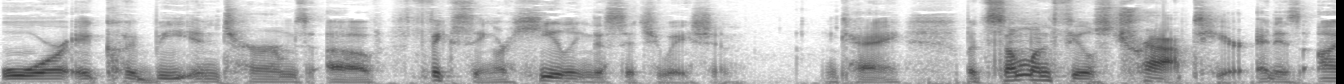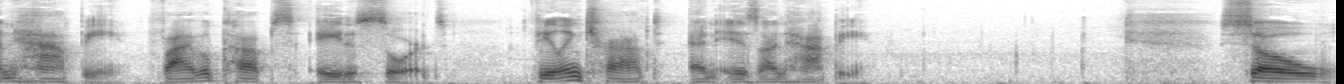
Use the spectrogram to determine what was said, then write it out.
or it could be in terms of fixing or healing the situation. Okay? But someone feels trapped here and is unhappy. Five of Cups, Eight of Swords. Feeling trapped and is unhappy. So,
